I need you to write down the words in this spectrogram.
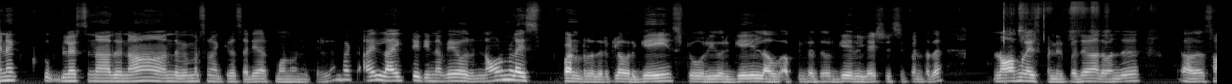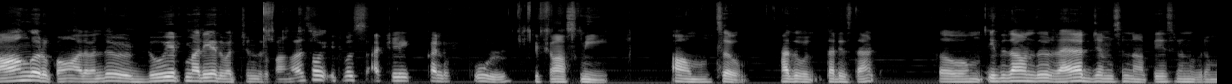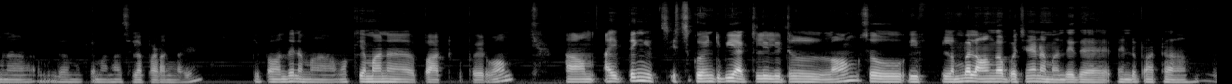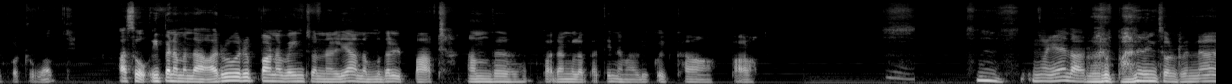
எனக்கு பிளஸ் நான் அது நான் அந்த விமர்சனம் வைக்கிறது சரியாக இருக்குமான்னு எனக்கு தெரியல. But I like it in ஒரு நார்மலைஸ் பண்ணுறது இருக்குல்ல. ஒரு கே ஸ்டோரி, ஒரு கே லவ் அப்படின்றது, ஒரு கே ரிலேஷன்ஷிப்ன்றத நார்மலைஸ் பண்ணியிருப்பது. அதை வந்து அ சாங்கும் இருக்கும். அதை வந்து டூயட் மாதிரியே அது வச்சுருந்துருப்பாங்க so it was actually kind of cool if you ask me. Um, um so அது தட் இஸ் தட். ஸோ இதுதான் வந்து ரேர் ஜெம்ஸ்ன்னு நான் பேசணும்னு விரும்பின வந்து முக்கியமான சில படங்கள். இப்போ வந்து நம்ம முக்கியமான பார்ட்டுக்கு போயிடுவோம் I think it's it's going to be actually little long. So if ரொம்ப லாங்காக போச்சுன்னா நம்ம வந்து இதை ரெண்டு பார்ட்டாக போட்டுருவோம். Ah, ஸோ இப்போ நம்ம இந்த அருவருப்பானவைன்னு சொன்னோம் இல்லையா? அந்த முதல் பார்ட் அந்த படங்களை பற்றி நம்ம அப்படியே குயிக்காக பார்க்கலாம். நான் ஏன் இதை அருவருப்பானவைன்னு சொல்கிறேன்னா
